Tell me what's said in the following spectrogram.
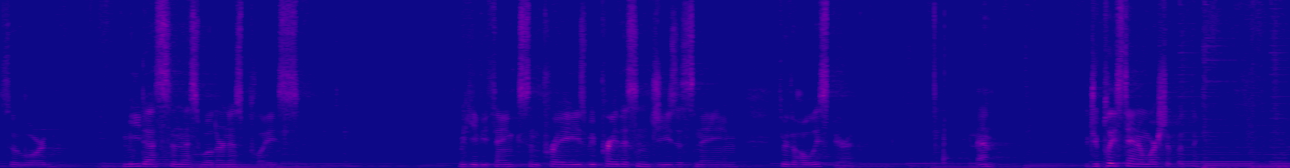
So, Lord, meet us in this wilderness place. We give you thanks and praise. We pray this in Jesus' name through the Holy Spirit. Amen. Would you please stand and worship with me?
